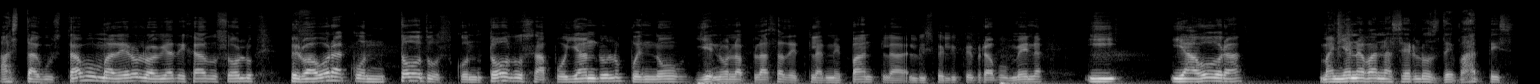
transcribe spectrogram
Hasta Gustavo Madero lo había dejado solo, pero ahora con todos, con todos apoyándolo, pues no llenó la plaza de Tlalnepantla, Luis Felipe Bravo Mena, y, y ahora, mañana van a ser los debates,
